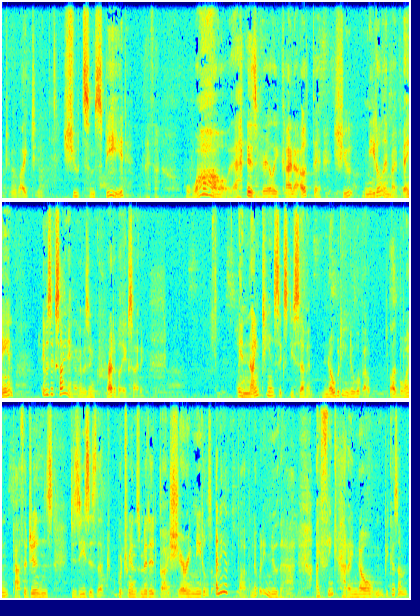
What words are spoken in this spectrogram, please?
Would you like to shoot some speed? I thought, wow, that is really kind of out there. Shoot needle in my vein. It was exciting. It was incredibly exciting. In 1967, nobody knew about bloodborne pathogens, diseases that were transmitted by sharing needles, any of above. Nobody knew that. I think had I known, because I'm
